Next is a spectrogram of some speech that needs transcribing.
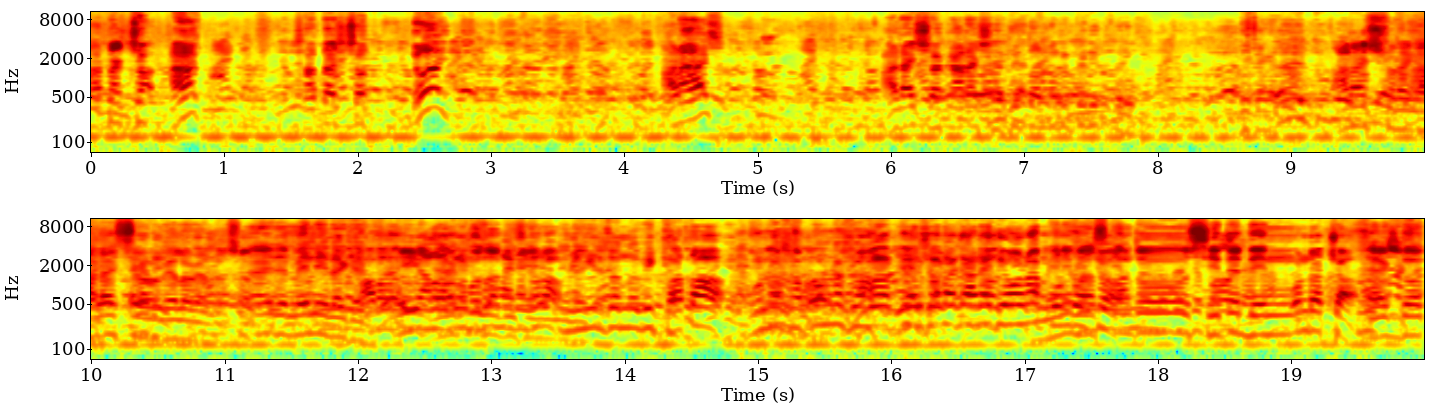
সাতাশশো এক সাতাশশো দুই। আড়াইশ? আড়াইশো আড়াইশো দুই তোর করুক। আড়াইশো টাকা। আড়াইশো গেল গেল। এই যে মেনি দেখেন। এই এক বোঝা দিছে। মিনির জন্য বিখ্যাত কত পনেরোশো পনেরোশো। দেড়শো টাকা আনে দিও না মিনি মাছ কিন্তু শীতের দিন একদম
